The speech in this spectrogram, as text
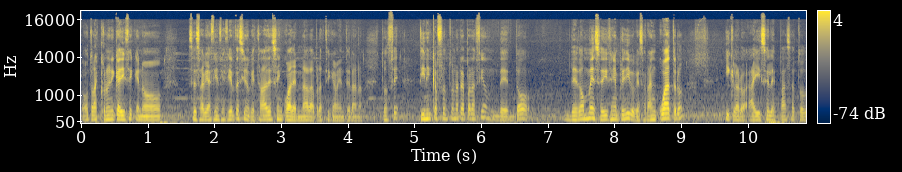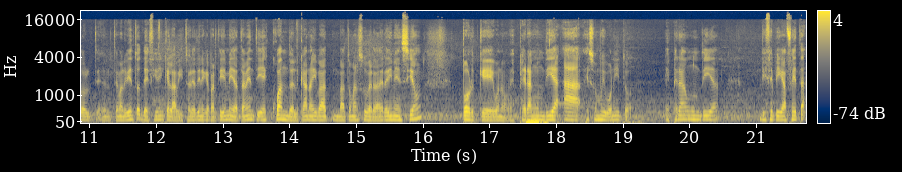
otras crónicas dicen que no se sabía ciencia cierta, sino que estaba desencuadernada prácticamente la no. Entonces, tienen que afrontar una reparación de dos, de dos meses, dicen en principio que serán cuatro, y claro, ahí se les pasa todo el, tema del viento, deciden que la victoria tiene que partir inmediatamente, y es cuando el cano ahí va, va a tomar su verdadera dimensión, porque, bueno, esperan un día, a, eso es muy bonito, esperan un día dice Pigafetta,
